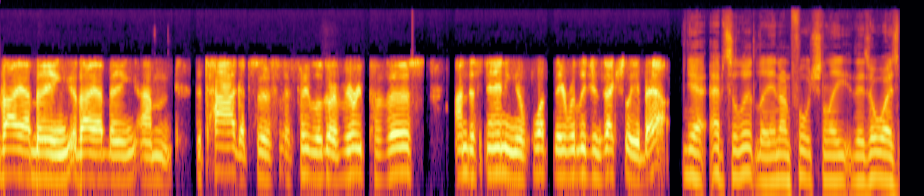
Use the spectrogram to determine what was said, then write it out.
they are being they are being um, the targets of, of people who've got a very perverse understanding of what their religion's actually about. Yeah, absolutely. And unfortunately, there's always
